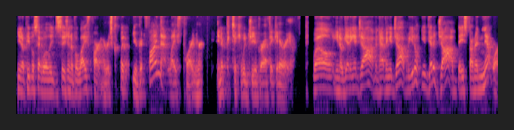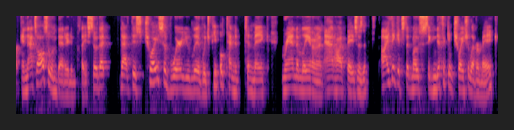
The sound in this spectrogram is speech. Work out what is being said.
You know, people say, well, the decision of a life partner is, but you're going to find that life partner in a particular geographic area. Well, you know, getting a job and having a job. Well, you don't you get a job based on a network, and that's also embedded in place. So that that this choice of where you live, which people tend to, to make randomly on an ad hoc basis, I think it's the most significant choice you'll ever make.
